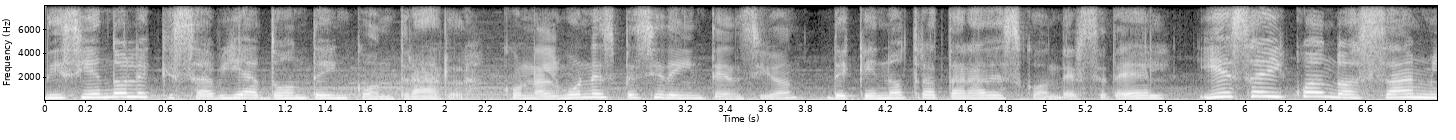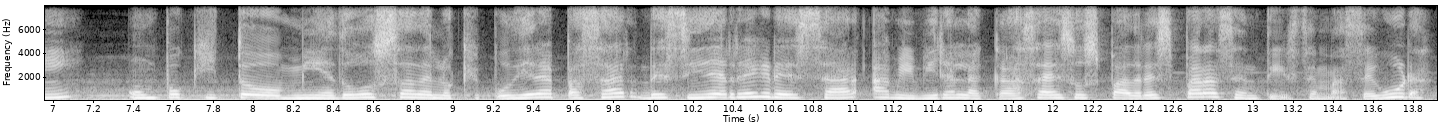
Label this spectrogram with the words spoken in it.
diciéndole que sabía dónde encontrarla, con alguna especie de intención de que no tratara de esconderse de él. Y es ahí cuando Asami un poquito miedosa de lo que pudiera pasar, decide regresar a vivir a la casa de sus padres para sentirse más segura.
